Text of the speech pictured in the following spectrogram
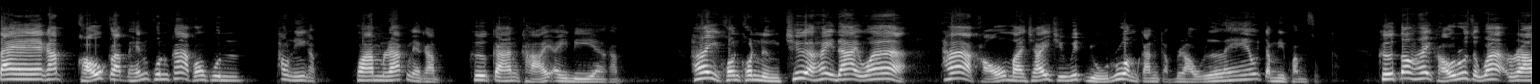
แต่ครับเขากลับเห็นคุณค่าของคุณเท่านี้ครับ ความรักเนี่ยครับคือการขายไอเดียครับ ให้คนคนหนึ่งเชื่อให้ได้ว่า ถ้าเขามาใช้ชีวิตอยู่ร่วมกันกับเราแล้วจะมีความสุขครับ คือต้องให้เขารู้สึกว่าเรา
